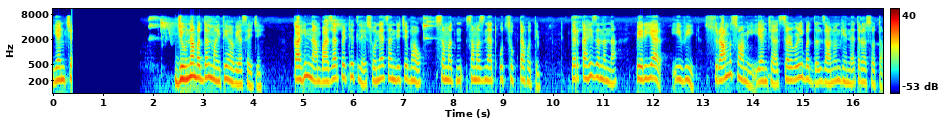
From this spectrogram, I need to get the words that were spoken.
यांच्या जीवनाबद्दल माहिती हवी असायची. काहींना बाजारपेठेतले सोन्या चांदीचे भाव समज समजण्यात उत्सुकता होती. तर काही जणांना पेरियार ई व्ही रामस्वामी यांच्या चळवळीबद्दल जाणून घेण्यात रस होता.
